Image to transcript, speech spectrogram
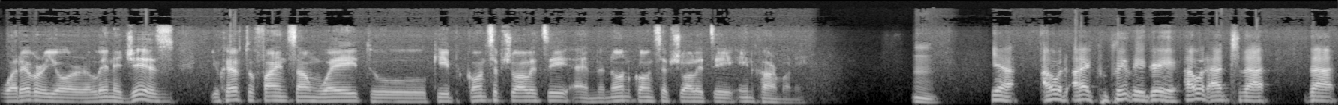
whatever your lineage is, you have to find some way to keep conceptuality and non-conceptuality in harmony. Mm. Yeah, I would. I completely agree. I would add to that that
